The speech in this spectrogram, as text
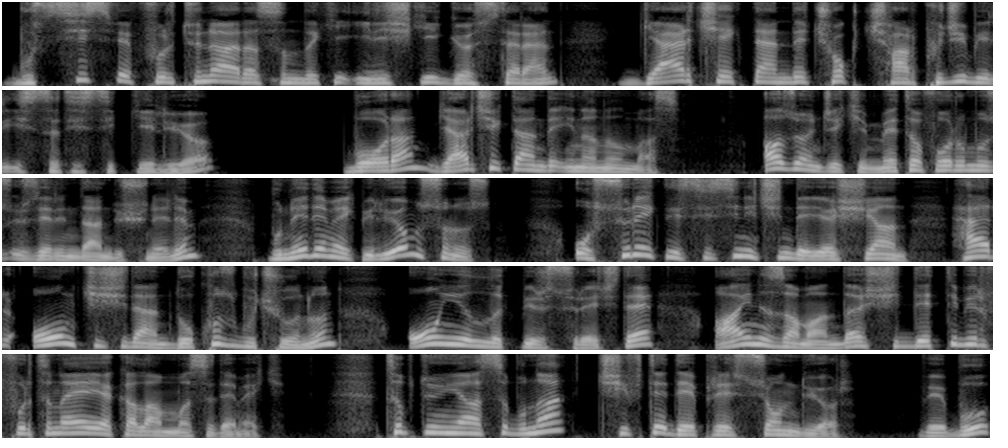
bu sis ve fırtına arasındaki ilişkiyi gösteren gerçekten de çok çarpıcı bir istatistik geliyor. Bu oran gerçekten de inanılmaz. Az önceki metaforumuz üzerinden düşünelim. Bu ne demek biliyor musunuz? O sürekli sisin içinde yaşayan her 10 kişiden 9,5'unun 10 yıllık bir süreçte aynı zamanda şiddetli bir fırtınaya yakalanması demek. Tıp dünyası buna çifte depresyon diyor. Ve bu,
